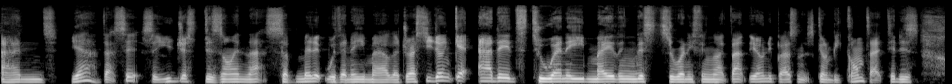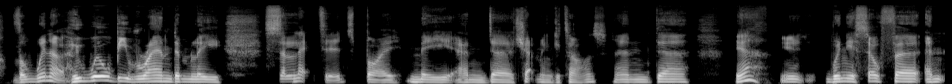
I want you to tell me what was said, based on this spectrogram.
and yeah, that's it. So you just design that, submit it with an email address. You don't get added to any mailing lists or anything like that. The only person that's going to be contacted is the winner, who will be randomly selected by me and uh, Chapman Guitars. And uh, yeah, you win yourself uh, an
